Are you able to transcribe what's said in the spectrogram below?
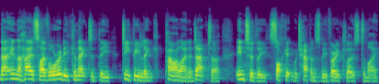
Now in the house I've already connected the TP-Link power line adapter into the socket which happens to be very close to my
